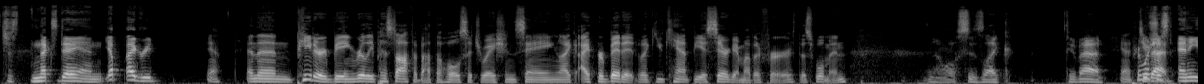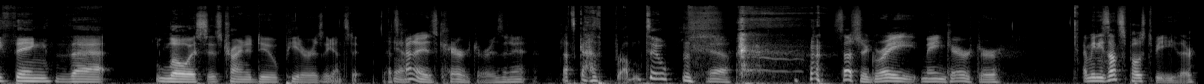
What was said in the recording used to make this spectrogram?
just the next day, and yep, I agreed. Yeah. And then Peter being really pissed off about the whole situation, saying, like, I forbid it. Like, you can't be a surrogate mother for this woman. And Lois is like, too bad. Yeah, Pretty too much bad. just anything that Lois is trying to do, Peter is against it. That's Yeah. kind of his character, isn't it? That's kind of the problem too. Yeah. Such a great main character. I mean, he's not supposed to be either,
